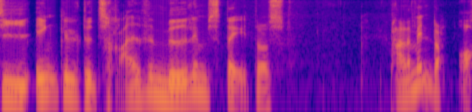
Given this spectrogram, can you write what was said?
de enkelte 30 medlemsstaters parlamenter. Åh, oh,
